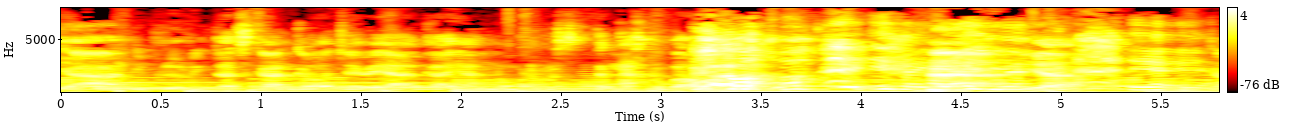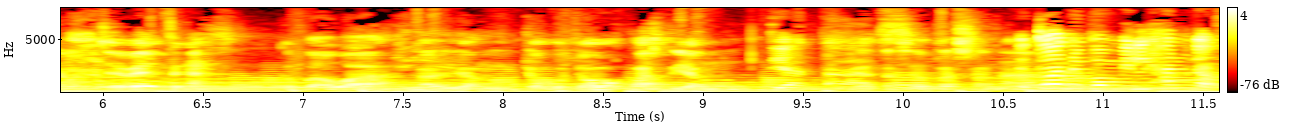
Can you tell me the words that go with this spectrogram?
Ya diprioritaskan. Kalau cewek ya agak yang nomor tengah ke bawah. Lah iya Nah, iya. iya. Iya kalau cewek tengah ke bawah. Iya. kalau yang cowok-cowok pasti yang di di atas atas atas sana. Itu ada pemilihan nggak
